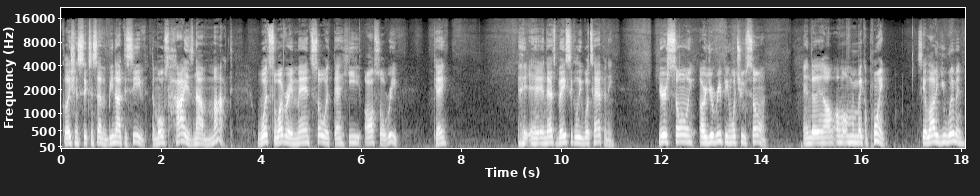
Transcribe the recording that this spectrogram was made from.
Galatians 6 and 7. Be not deceived. The most high is not mocked. Whatsoever a man soweth that he also reap. Okay? And that's basically what's happening. You're sowing or you're reaping what you've sown. And uh, I'm, I'm going to make a point. See, a lot of you women,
